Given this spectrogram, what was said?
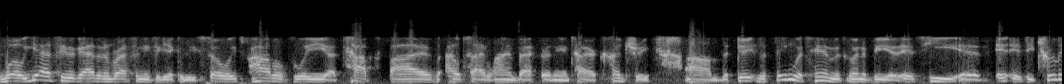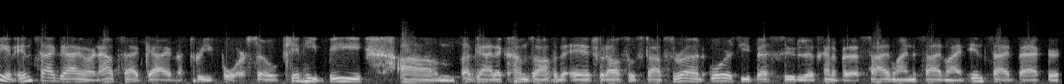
well, yes, he's a guy that Nebraska needs to get because he's so he's probably a top five outside linebacker in the entire country. Um, the the thing with him is going to be is he is, is he truly an inside guy or an outside guy in the three four? So, can he be um, a guy that comes off of the edge but also stops the run, or is he best suited as kind of a sideline to sideline inside backer,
